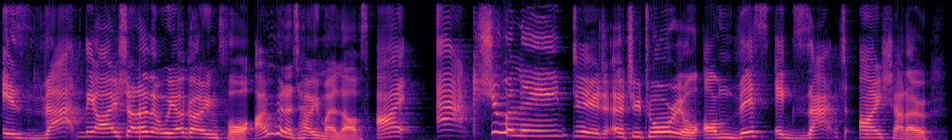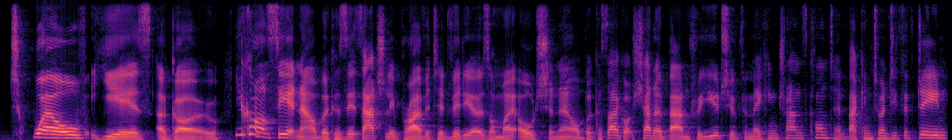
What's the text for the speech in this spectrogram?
is that the eyeshadow that we are going for? I'm going to tell you, my loves, I actually did a tutorial on this exact eyeshadow 12 years ago. You can't see it now because it's actually privated videos on my old Chanel because I got shadow banned for YouTube for making trans content back in 2015.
